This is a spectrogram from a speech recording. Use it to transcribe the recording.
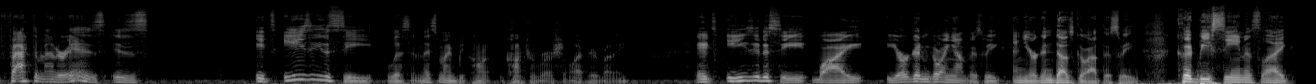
fact of the matter is is it's easy to see. Listen, this might be con- controversial, everybody. It's easy to see why Jurgen going out this week, and Jurgen does go out this week, could be seen as like,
